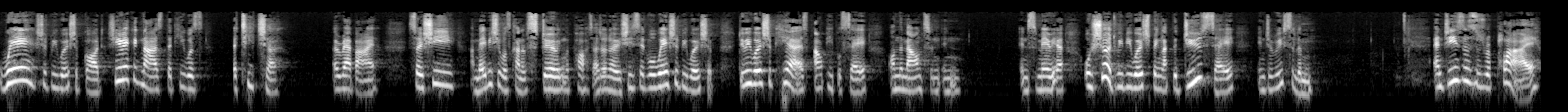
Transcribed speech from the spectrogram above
Where should we worship God? She recognized that he was a teacher, a rabbi. So she, uh, maybe she was kind of stirring the pot, I don't know. She said, Well, where should we worship? Do we worship here, as our people say, on the mountain in, in Samaria? Or should we be worshiping like the Jews say in Jerusalem? And Jesus' reply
